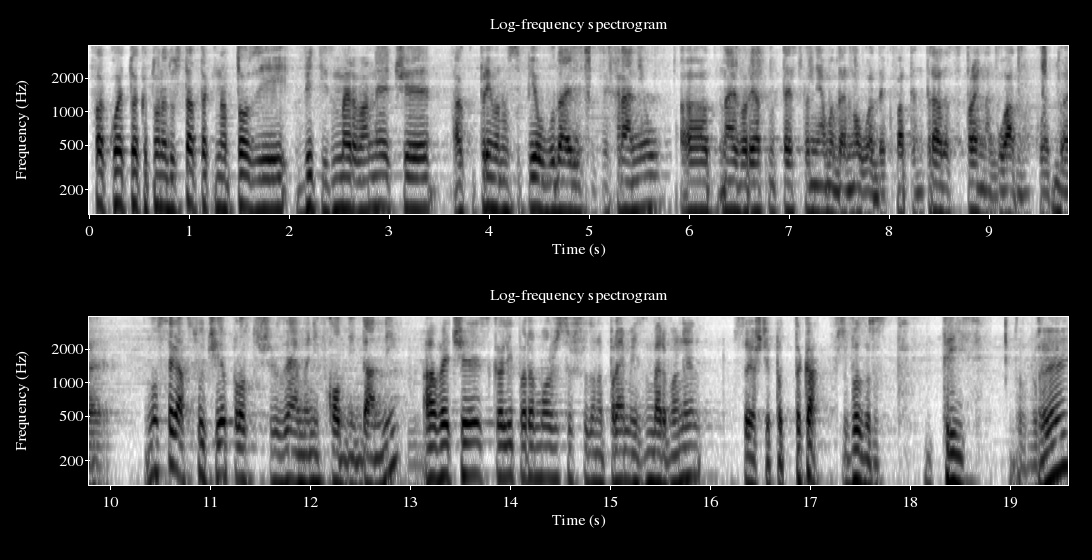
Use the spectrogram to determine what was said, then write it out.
Това, което е като недостатък на този вид измерване е, че ако примерно си пил вода или си се хранил, най-вероятно теста няма да е много адекватен. Трябва да се прави на гладно, което е но сега в случая просто ще вземем ни входни данни, а вече с калипъра може също да направим измерване следващия път. Така, възраст. 30. Добре.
